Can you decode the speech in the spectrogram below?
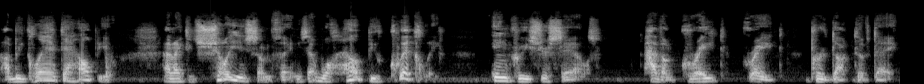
I'll be glad to help you. And I can show you some things that will help you quickly increase your sales. Have a great, great, productive day.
